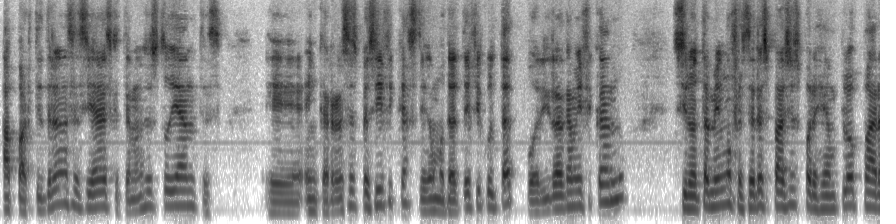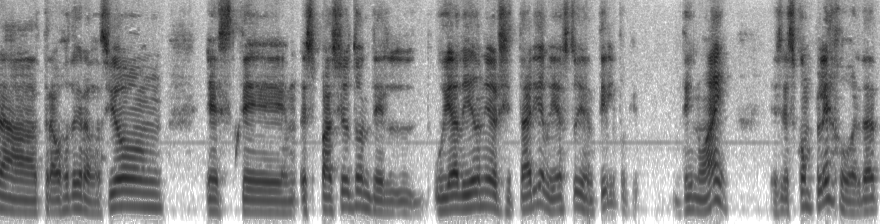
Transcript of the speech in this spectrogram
a partir de las necesidades que tenemos estudiantes eh, en carreras específicas, digamos, de alta dificultad, poder ir gamificando, sino también ofrecer espacios, por ejemplo, para trabajos de graduación, este, espacios donde hubiera vida universitaria, vida estudiantil, porque de no hay. Es, es, complejo, ¿verdad?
